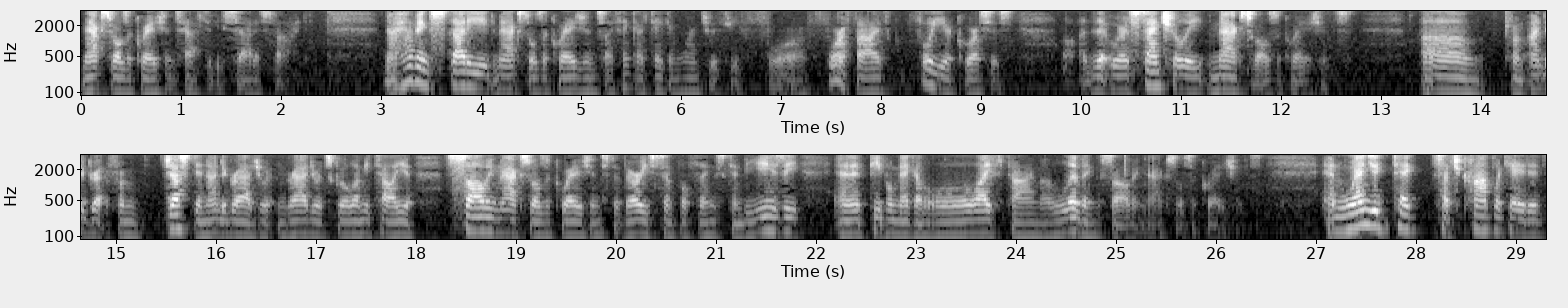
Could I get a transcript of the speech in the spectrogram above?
Maxwell's equations have to be satisfied. Now, having studied Maxwell's equations, I think I've taken one, two, three, four, four or five full year courses that were essentially Maxwell's equations. Um, from undergrad, from just in undergraduate and graduate school, let me tell you, solving Maxwell's equations for very simple things can be easy, and it, people make a lifetime, a living solving Maxwell's equations. And when you take such complicated,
